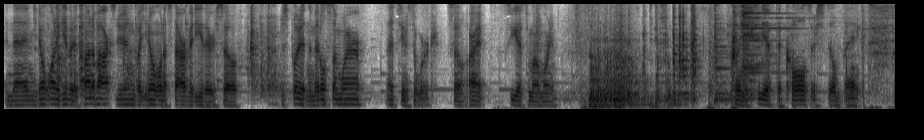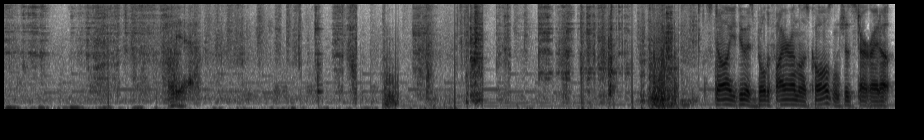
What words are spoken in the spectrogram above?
and then you don't want to give it a ton of oxygen, but you don't want to starve it either. So just put it in the middle somewhere. That seems to work. So, all right, see you guys tomorrow morning. going to see if the coals are still banked. Oh yeah. So all you do is build a fire on those coals and it should start right up.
